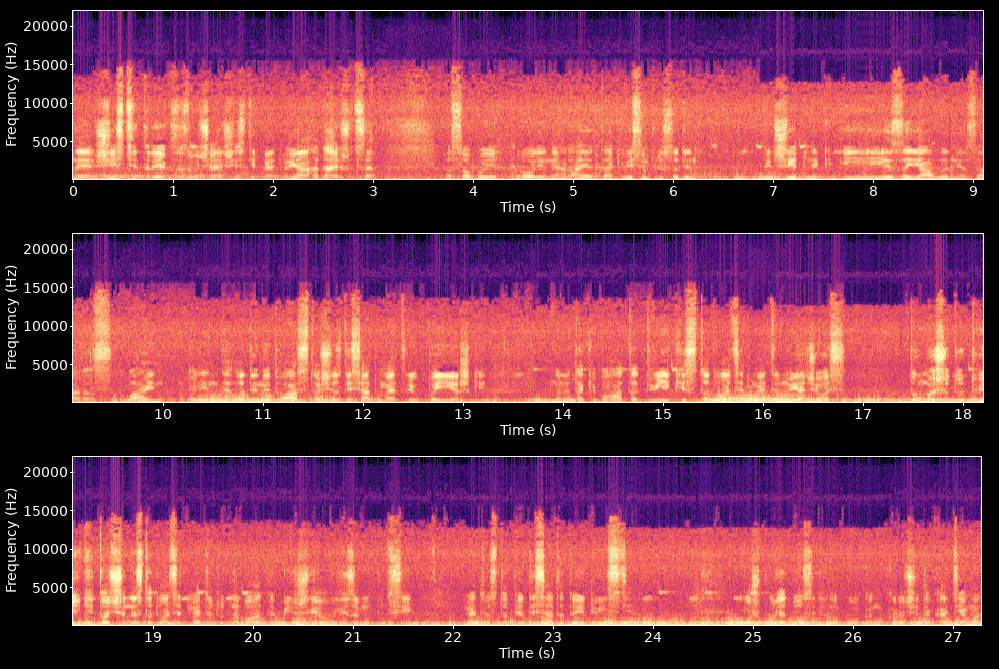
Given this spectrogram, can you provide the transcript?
Не 6,3, як зазвичай, 6,5. Ну я гадаю, що це особої ролі не грає. Так, 8 плюс 1 підшипник і заявлений зараз лайн, блін, 1,2, 160 метрів паєшки. Ну не так і багато, двійки 120 метрів. Ну я чогось думаю, що тут двійки точно не 120 метрів, тут набагато більше. Я вліземо по всі метрів 150, а то і 200. Бо шпуля досить глибока. Ну, коротше, така тема.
